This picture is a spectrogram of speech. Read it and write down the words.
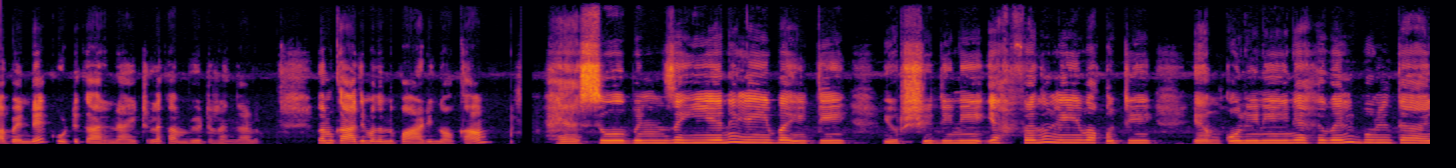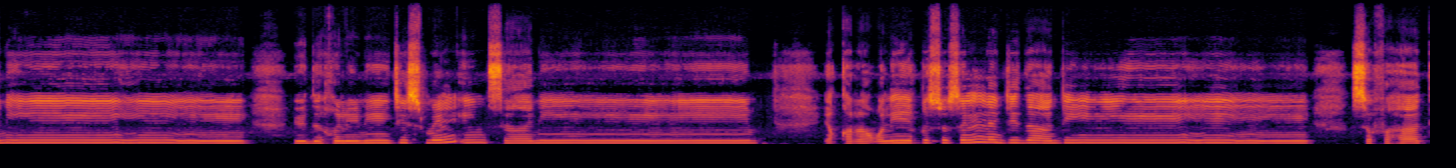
അപ്പോൾ എന്റെ കൂട്ടുകാരനായിട്ടുള്ള കമ്പ്യൂട്ടർ എന്നാണ്. നമുക്ക് ആദ്യം അതൊന്ന് പാടി നോക്കാം. حاسوب زين لي بيتي يرشدني يحفظ لي وقتي ينقلني نحو البلدان. يدخلني جسم الإنسان. يقرأ لي قصص الأجداد. صفحات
